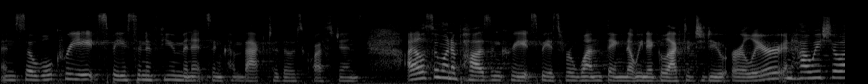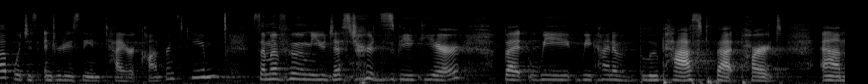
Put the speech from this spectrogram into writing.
And so we'll create space in a few minutes and come back to those questions. I also want to pause and create space for one thing that we neglected to do earlier in how we show up, which is introduce the entire conference team, some of whom you just heard speak here, but we, we kind of blew past that part. Um,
